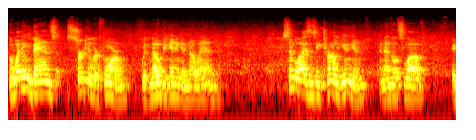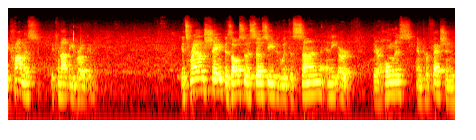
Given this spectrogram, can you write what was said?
The wedding band's circular form with no beginning and no end, symbolizes eternal union and endless love, a promise that cannot be broken. Its round shape is also associated with the sun and the earth, their wholeness and perfection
